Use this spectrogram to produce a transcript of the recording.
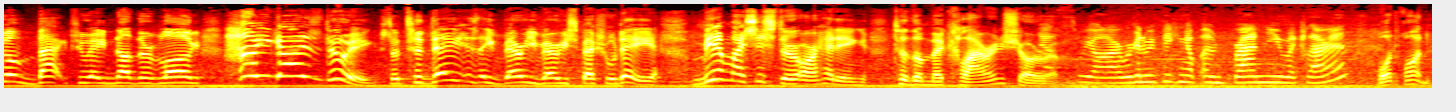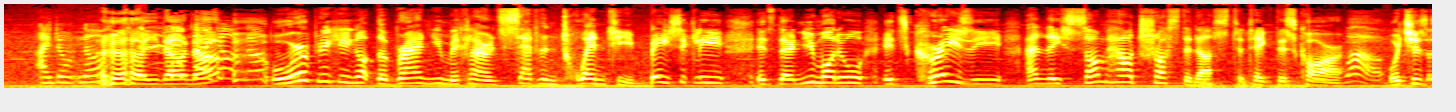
Welcome back to another vlog. How are you guys doing? So today is a very, very special day. Me and my sister are heading to the McLaren showroom. Yes, we are. We're going to be picking up a brand new McLaren. What one? I don't know. you don't know? I don't know. We're picking up the brand new McLaren 720. Basically, it's their new model. It's crazy. And they somehow trusted us to take this car. Wow. Which is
